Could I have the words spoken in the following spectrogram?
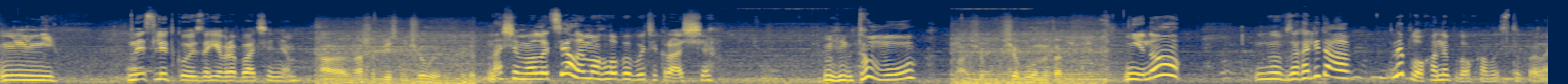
Ні. Не слідкую за Євробаченням. А нашу пісню чули? Наші молодці, але могло би бути і краще. Тому. А що, що було не так? Ні, ну, ну взагалі то неплохо, неплохо виступили.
